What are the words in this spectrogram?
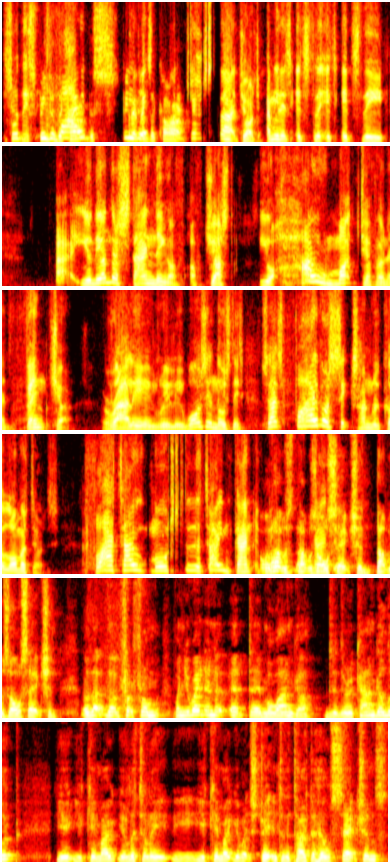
So the speed of the car, the speed of the car. Just that, George. I mean, it's it's the it's it's the uh, you know the understanding of of just you know, how much of an adventure rallying really was in those days. So that's five or six hundred kilometres, flat out most of the time. Can't oh, that was that was all section. That was all section. That, that from when you went in at, at uh, Mwanga, the, the Rukanga Loop, you you came out. You literally you came out. You went straight into the Taita Hills sections.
